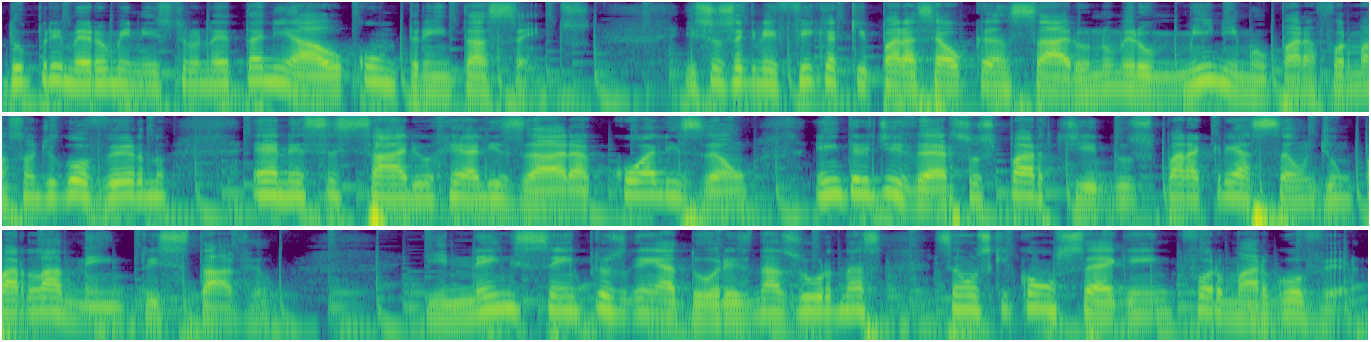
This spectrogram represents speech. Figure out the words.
do primeiro-ministro Netanyahu, com 30 assentos. Isso significa que, para se alcançar o número mínimo para a formação de governo, é necessário realizar a coalizão entre diversos partidos para a criação de um parlamento estável. E nem sempre os ganhadores nas urnas são os que conseguem formar governo.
